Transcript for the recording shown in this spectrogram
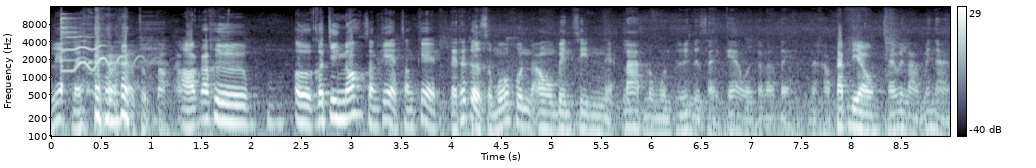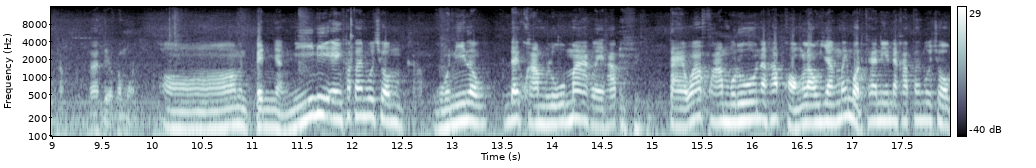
เรียบเลยถูกต้องครับอ๋อก็คือเออก็จริงเนาะสังเกตสังเกต แต่ถ้าเกิดสมมติว่าคุณเอาเบนซินเนี่ยราดลงบนพื้นหรือใส่แก้วไว้ก็แล้วแต่นะครับแป๊บเดียวใช้เวลาไม่นานครับก็เดี๋ยวก็หมดอ๋อมันเป็นอย่างนี้นี่เองครับท่านผู้ชมครับโหวันนี้เราได้ความรู้มากเลยครับแต่ว่าความรู้นะครับของเรายังไม่หมดแค่นี้นะครับท่านผู้ชม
